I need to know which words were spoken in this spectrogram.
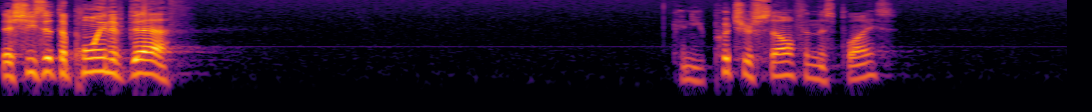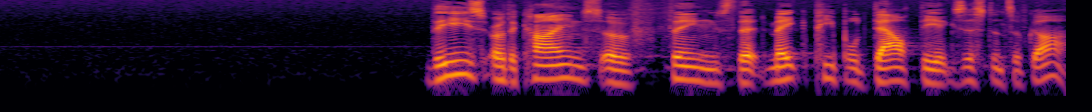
that she's at the point of death. Can you put yourself in this place? These are the kinds of things that make people doubt the existence of God.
